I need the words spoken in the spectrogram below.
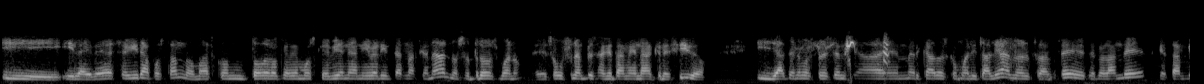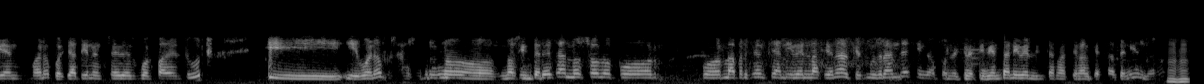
y, la idea es seguir apostando más con todo lo que vemos que viene a nivel internacional. Nosotros, bueno, eh, somos una empresa que también ha crecido y ya tenemos presencia en mercados como el italiano, el francés, el holandés, que también, bueno, pues ya tienen sedes World del Tour y, y, bueno, pues a nosotros nos, nos interesa no solo por por la presencia a nivel nacional, que es muy grande, sino por el crecimiento a nivel internacional que está teniendo. ¿no?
